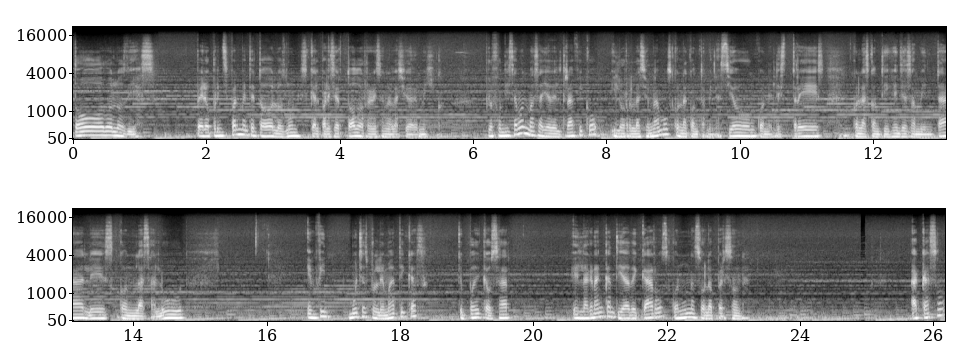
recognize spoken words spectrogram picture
todos los días, pero principalmente todos los lunes, que al parecer todos regresan a la Ciudad de México. Profundizamos más allá del tráfico y lo relacionamos con la contaminación, con el estrés, con las contingencias ambientales, con la salud. En fin, muchas problemáticas que puede causar en la gran cantidad de carros con una sola persona. ¿Acaso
